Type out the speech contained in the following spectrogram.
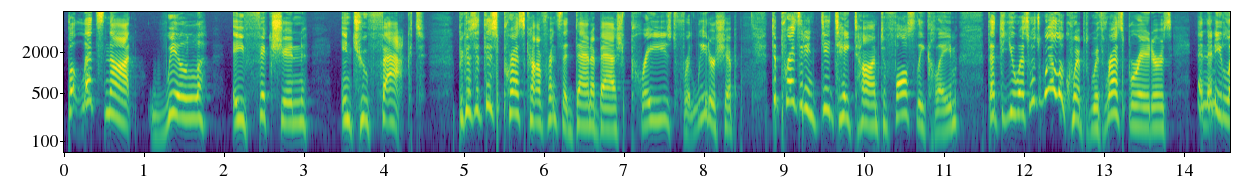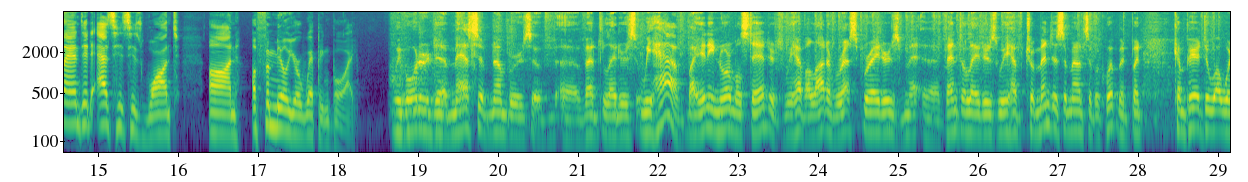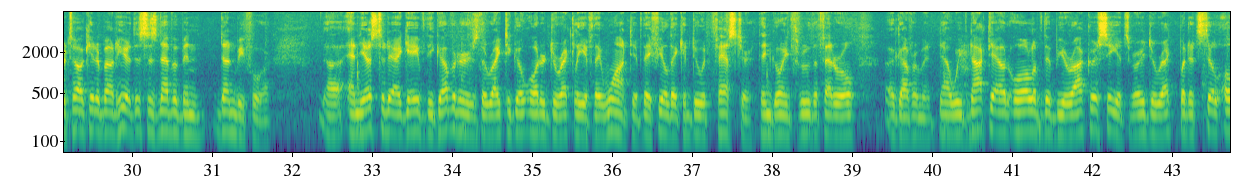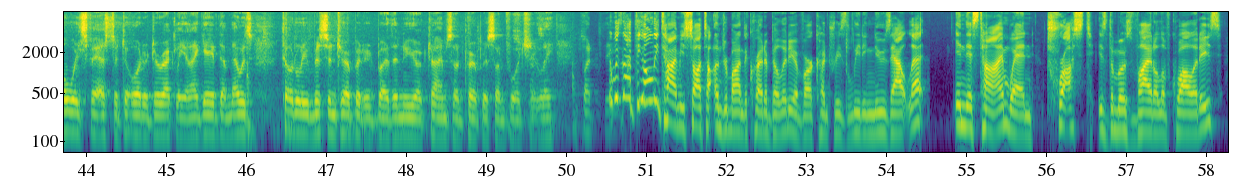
But let's not will a fiction into fact. Because at this press conference that Dana Bash praised for leadership, the president did take time to falsely claim that the U.S. was well equipped with respirators, and then he landed, as is his wont, on a familiar whipping boy. We've ordered uh, massive numbers of uh, ventilators. We have, by any normal standards, we have a lot of respirators, uh, ventilators. We have tremendous amounts of equipment. But compared to what we're talking about here, this has never been done before. Uh, and yesterday, I gave the governors the right to go order directly if they want, if they feel they can do it faster than going through the federal uh, government. Now, we've knocked out all of the bureaucracy. It's very direct, but it's still always faster to order directly. And I gave them that was totally misinterpreted by the New York Times on purpose, unfortunately. But it was not the only time he sought to undermine the credibility of our country's leading news outlet. In this time when trust is the most vital of qualities,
